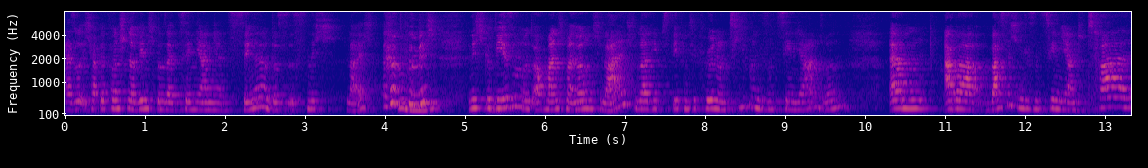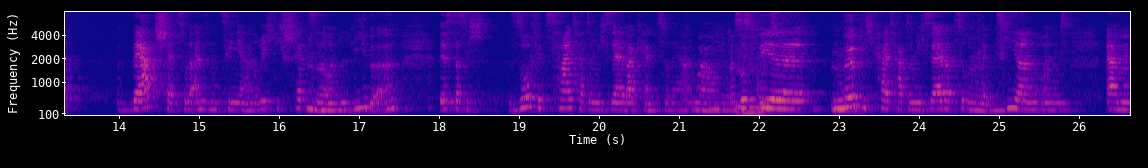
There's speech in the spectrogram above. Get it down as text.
also ich habe ja vorhin schon erwähnt, ich bin seit zehn Jahren jetzt Single und das ist nicht leicht für mich, nicht gewesen und auch manchmal immer noch nicht leicht. Und da gibt es definitiv Höhen und Tiefen in diesen zehn Jahren drin. Ähm, aber was ich in diesen zehn Jahren total wertschätze oder an diesen zehn Jahren richtig schätze und liebe, ist, dass ich so viel Zeit hatte, mich selber kennenzulernen. Wow, das so viel Möglichkeit hatte, mich selber zu reflektieren und ähm,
